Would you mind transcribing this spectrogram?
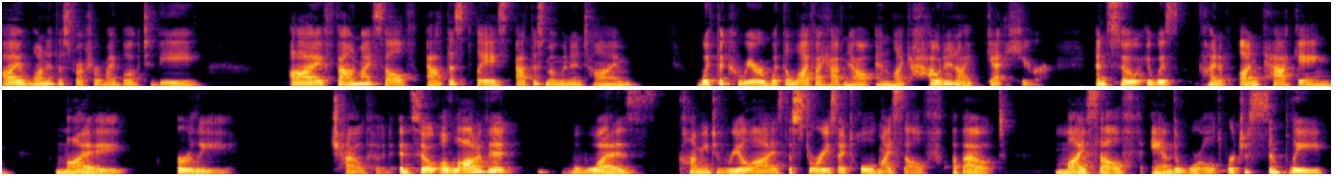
I wanted the structure of my book to be I found myself at this place at this moment in time with the career, with the life I have now, and like, how did I get here? And so it was kind of unpacking my early childhood. And so a lot of it was coming to realize the stories I told myself about myself and the world were just simply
